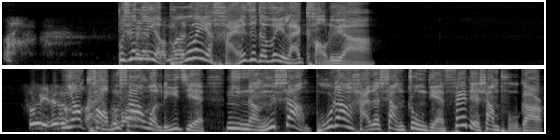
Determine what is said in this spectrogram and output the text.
啊不是，那也不为孩子的未来考虑啊！所以这个你要考不上，我理解；你能上，不让孩子上重点，非得上普高。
